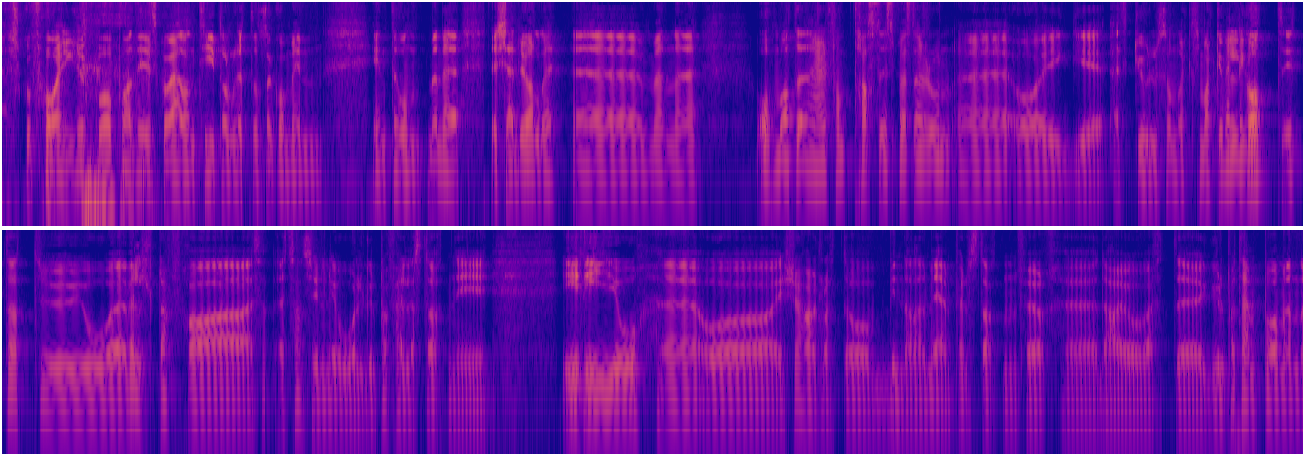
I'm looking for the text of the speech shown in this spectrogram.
skulle få en gruppe og at de skulle være sånn ti-tolv ryttere som kom inn, inn, til runden. Men det, det skjedde jo aldri. men åpenbart en helt fantastisk prestasjon, eh, og et gull som nok smaker veldig godt, etter at du jo eh, velta fra et sannsynlig OL-gull på fellesstarten i, i Rio, eh, og ikke har klart å vinne den VM-fellesstarten før. Det har jo vært gull på tempo, men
